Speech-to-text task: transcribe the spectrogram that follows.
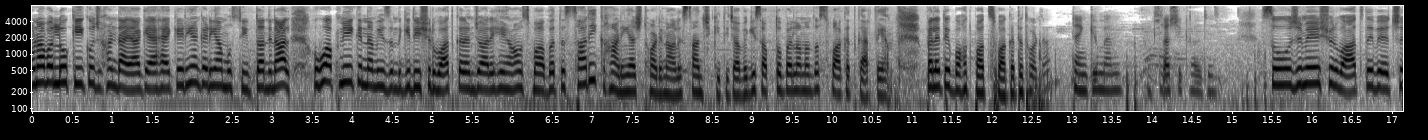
ਉਹਨਾਂ ਵੱਲੋਂ ਕੀ ਕੁਝ ਹੰਡਾਇਆ ਗਿਆ ਹੈ, ਕਿਹੜੀਆਂ-ਕਿਹੜੀਆਂ ਮੁਸੀਬਤਾਂ ਦੇ ਨਾਲ ਉਹ ਆਪਣੀ ਇੱਕ ਨਵੀਂ ਜ਼ਿੰਦਗੀ ਦੀ ਸ਼ੁਰੂਆਤ ਕਰਨ ਜਾ ਰਹੇ ਹਾਂ, ਉਸ ਬਾਬਤ ਸਾਰੀ ਕਹਾਣੀ ਅੱਜ ਤੁਹਾਡੇ ਨਾਲ ਸਾਂਝੀ ਕੀਤੀ ਜਾਵੇਗੀ। ਸਭ ਤੋਂ ਪਹਿਲਾਂ ਉਹਨਾਂ ਦਾ ਸਵਾਗਤ ਕਰਦੇ ਹਾਂ। ਪਹਿਲੇ ਤੇ ਬਹੁਤ-ਬਹੁਤ ਸਵਾਗਤ ਹੈ ਤੁਹਾਡਾ। ਥੈਂਕ ਯੂ ਮੈਮ ਸਤਿ ਸ਼੍ਰੀ ਅਕਾਲ ਜੀ। ਸੋ ਜਿਵੇਂ ਸ਼ੁਰੂਆਤ ਦੇ ਵਿੱਚ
